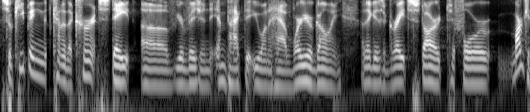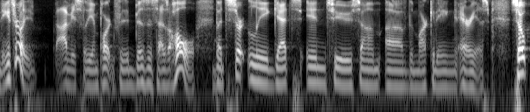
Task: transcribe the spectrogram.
So, keeping kind of the current state of your vision, the impact that you want to have, where you're going, I think is a great start for marketing. It's really obviously important for the business as a whole, but certainly gets into some of the marketing areas. So,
